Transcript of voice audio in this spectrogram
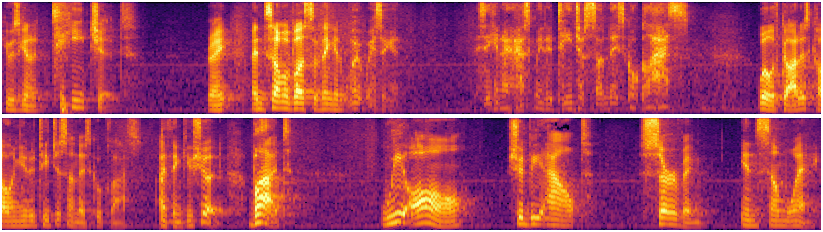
he was going to teach it, right? And some of us are thinking, wait, wait a second. Is he going to ask me to teach a Sunday school class? Well, if God is calling you to teach a Sunday school class, I think you should. But we all should be out serving in some way.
